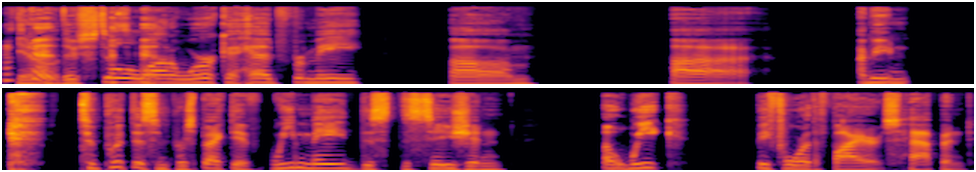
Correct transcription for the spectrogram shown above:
That's you know, good. there's still That's a good. lot of work ahead for me. Um, uh, I mean, to put this in perspective, we made this decision a week before the fires happened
